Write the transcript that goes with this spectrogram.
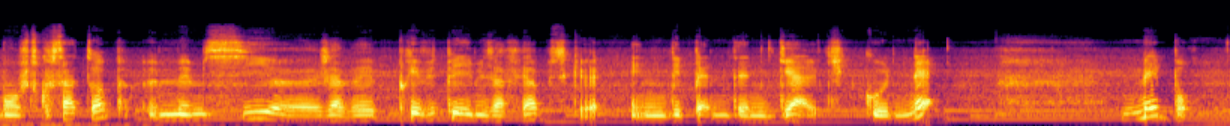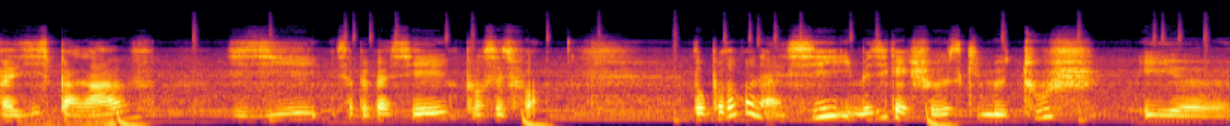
Bon, je trouve ça top, même si euh, j'avais prévu de payer mes affaires, puisque Independent Gal, tu connais. Mais bon, vas-y, c'est pas grave. J'ai dit, ça peut passer pour cette fois. Donc pendant qu'on est assis, il me dit quelque chose qui me touche et euh,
